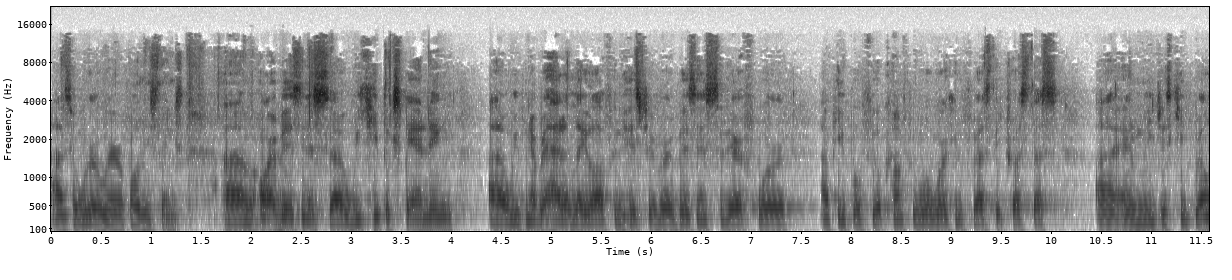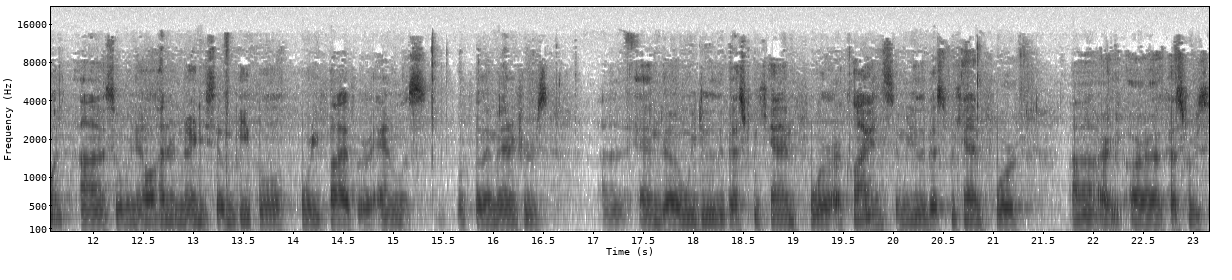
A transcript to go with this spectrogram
uh, so we're aware of all these things. Um, our business, uh, we keep expanding. Uh, we've never had a layoff in the history of our business, so therefore uh, people feel comfortable working for us. They trust us, uh, and we just keep growing. Uh, so we're now 197 people, 45 are analysts, portfolio managers, and we do the best we can for our clients, and we do the best we can for our, our, customers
